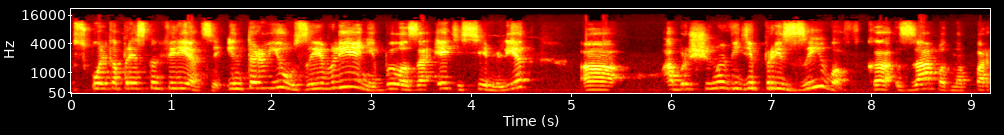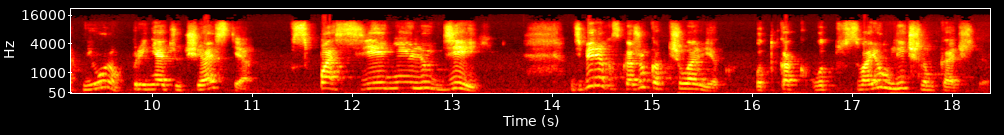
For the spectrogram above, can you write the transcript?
Сколько пресс-конференций, интервью, заявлений было за эти семь лет а, обращено в виде призывов к западным партнерам принять участие в спасении людей. Теперь я скажу как человек, вот как вот в своем личном качестве.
